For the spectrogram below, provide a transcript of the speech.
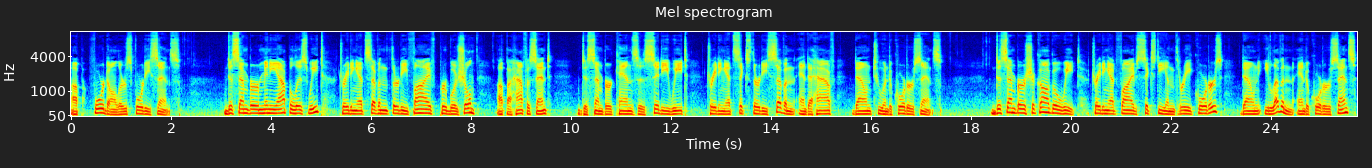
up $4.40. December Minneapolis wheat trading at 735 per bushel, up a half a cent. December Kansas City wheat trading at 637 and a half, down two and a quarter cents. December Chicago wheat trading at 560 and three quarters, down 11 and a quarter cents.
